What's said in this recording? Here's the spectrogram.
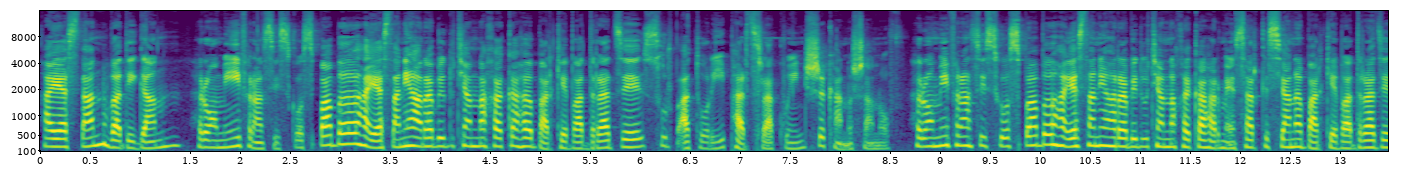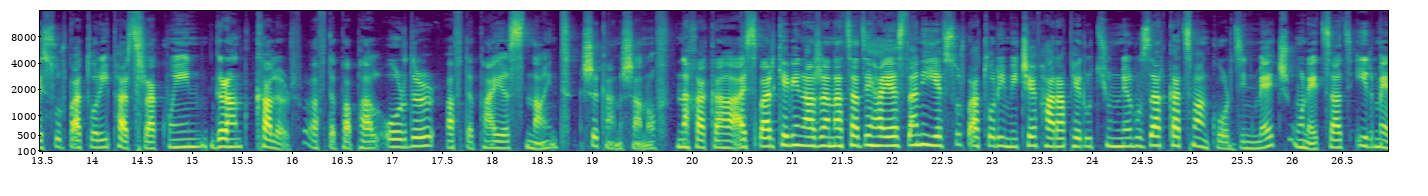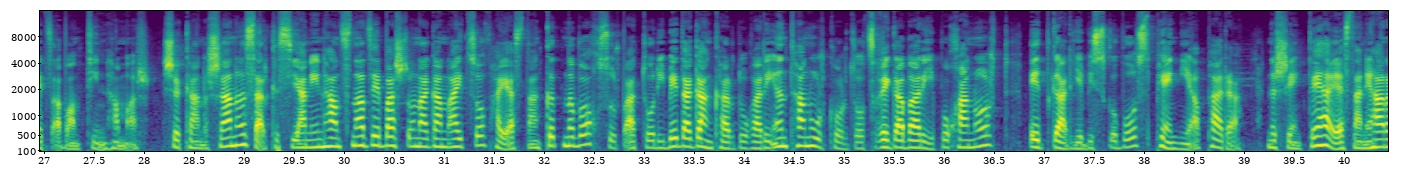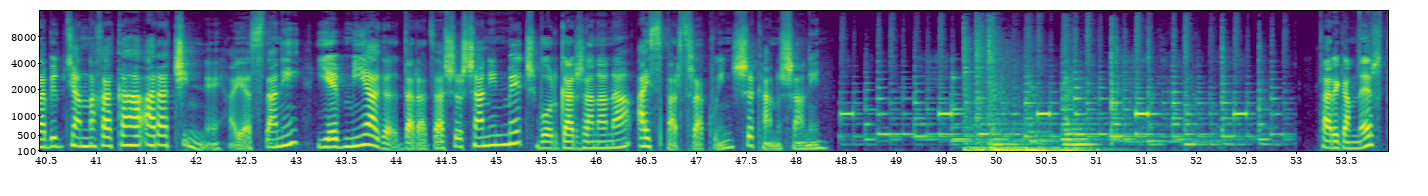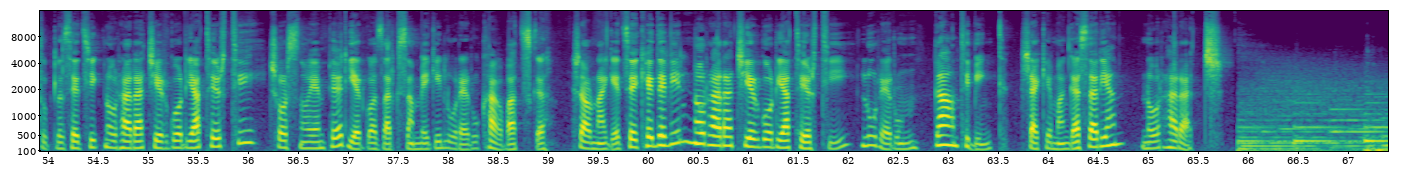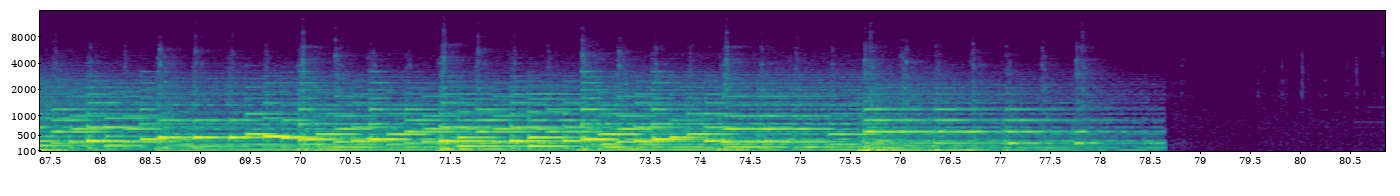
Հայաստան Վատիկան Հռոմի Ֆրանցիսկոս Պապը Հայաստանի Հանրապետության նախագահը Բարքեվադրած է Սուրբ Աթորի բարձրակույն շքանշանով Հռոմի Ֆրանցիսկոս Պապը Հայաստանի Հանրապետության նախագահ Արմեն Սարգսյանը Բարքեվադրած է Սուրբ Աթորի բարձրակույն Grand Color of the Papal Order of the Pius IX շքանշանով Նախագահը այս Բարքեվին արժանացած է Հայաստանի եւ Սուրբ Աթորի միջև հարաբերություններու զարգացման կորձին մեջ ունեցած իր մեծ ավանդին համար Շքանշանը Սարգսյանին հանձնած է պաշտոնական այցով Հայաստան գտնվող Սուրբ Աթորի Պետական քարտուղարի ընդհանուր գործոց ղեկավարի փոխանորդ Էդգար Եպիսկոպոս Փենիա Փարա Նշենք թե Հայաստանի Հանրապետության նախագահը առաջինն է Հայաստանի եւ միակը դարաձաշրջանին մեջ, որ գարժանանա այս բարձրակույն շքանշանին։ Բարեկամներ, դուք լսեցիք նոր հարաճ Երգորիա 3 4 նոյեմբեր 2021-ի լուրերու քաղվածքը։ Շարունակեցեք հետևել Նոր հարաճ Երգորիա 3 լուրերուն։ Գանտիբինգ Շակե Մանգասարյան Նոր հարաճ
